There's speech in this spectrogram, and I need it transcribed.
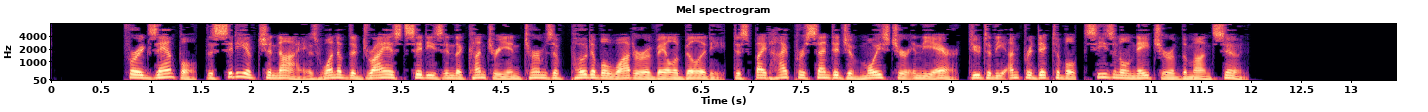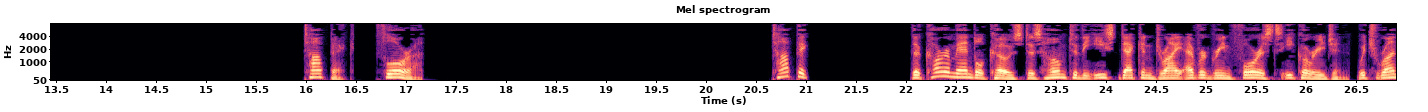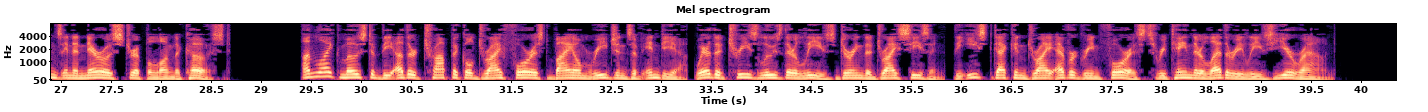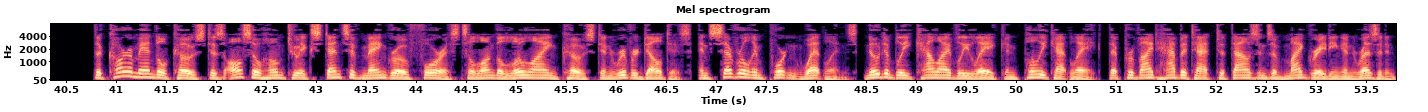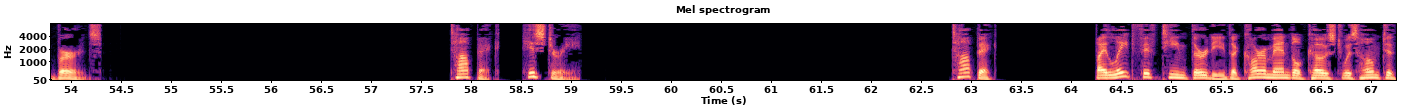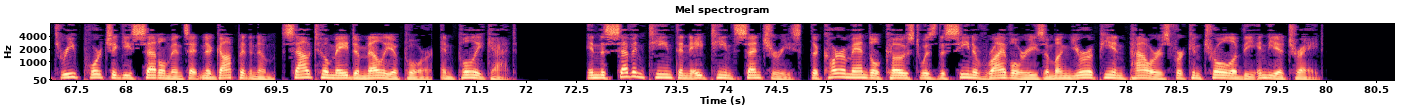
For example, the city of Chennai is one of the driest cities in the country in terms of potable water availability, despite high percentage of moisture in the air, due to the unpredictable, seasonal nature of the monsoon. Topic: Flora. Topic: The Coromandel Coast is home to the East Deccan dry evergreen forests ecoregion, which runs in a narrow strip along the coast. Unlike most of the other tropical dry forest biome regions of India, where the trees lose their leaves during the dry season, the East Deccan dry evergreen forests retain their leathery leaves year-round. The Coromandel Coast is also home to extensive mangrove forests along the low-lying coast and river deltas, and several important wetlands, notably Kaliveli Lake and Pulicat Lake, that provide habitat to thousands of migrating and resident birds. History by late 1530 the Coromandel coast was home to three Portuguese settlements at Nagapattinam, São Tomé de Meliapore, and Pulicat. In the 17th and 18th centuries, the Coromandel coast was the scene of rivalries among European powers for control of the India trade.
